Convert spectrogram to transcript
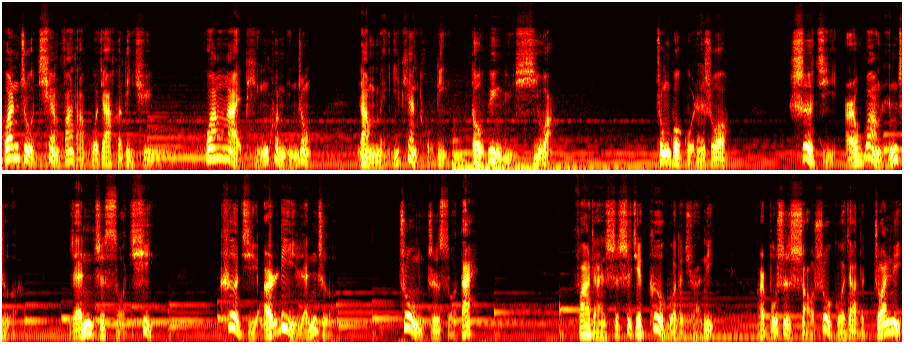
关注欠发达国家和地区，关爱贫困民众，让每一片土地都孕育希望。中国古人说：“事己而忘人者，人之所弃；克己而利人者，众之所待。”发展是世界各国的权利，而不是少数国家的专利。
